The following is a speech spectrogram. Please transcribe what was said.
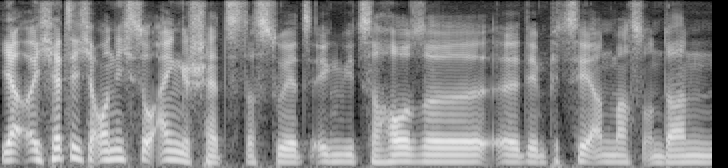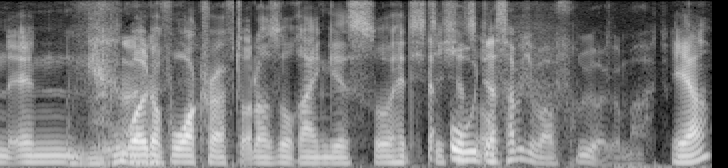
Ja, ich hätte dich auch nicht so eingeschätzt, dass du jetzt irgendwie zu Hause äh, den PC anmachst und dann in World of Warcraft oder so reingehst. So hätte ich dich Oh, das habe ich aber auch früher gemacht. Ja?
